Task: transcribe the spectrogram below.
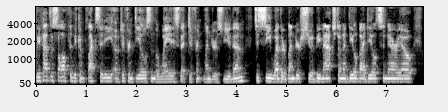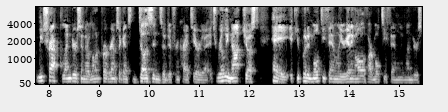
We've had to solve for the complexity of different deals and the ways that different lenders view them to see whether lenders should be matched on a deal by deal scenario. We track lenders and their loan programs against dozens of different criteria. It's really not just, hey, if you put in multifamily, you're getting all of our multifamily lenders.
